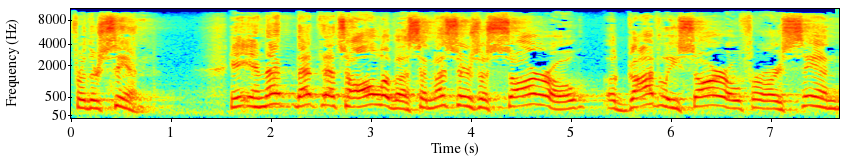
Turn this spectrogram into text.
for their sin. And that, that, that's all of us, unless there's a sorrow, a godly sorrow for our sin,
